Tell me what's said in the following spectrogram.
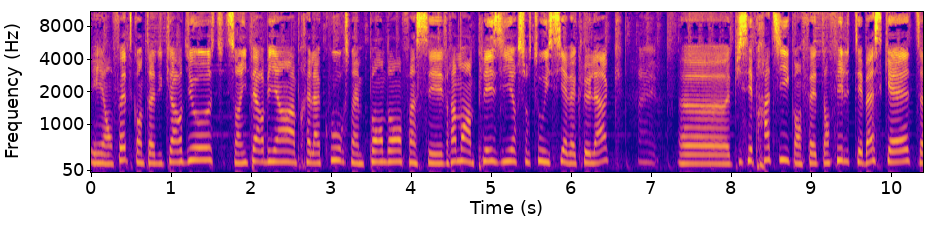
Et en fait, quand tu as du cardio, tu te sens hyper bien après la course, même pendant. Enfin, c'est vraiment un plaisir, surtout ici avec le lac. Euh, et puis c'est pratique en fait. T'enfiles tes baskets,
